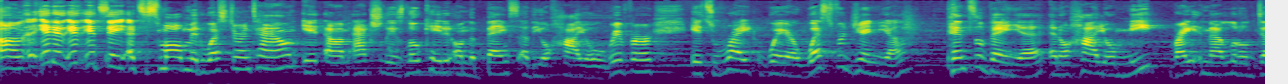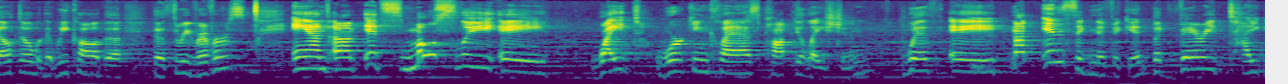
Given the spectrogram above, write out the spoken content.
Um, it is, it, it's, a, it's a small Midwestern town. It um, actually is located on the banks of the Ohio River. It's right where West Virginia, Pennsylvania, and Ohio meet, right in that little delta that we call the, the Three Rivers. And um, it's mostly a white working class population with a not insignificant but very tight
